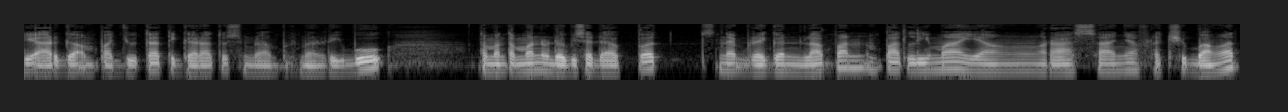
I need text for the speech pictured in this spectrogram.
di harga 4.399.000. Teman-teman udah bisa dapet Snapdragon 845 yang rasanya flagship banget.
